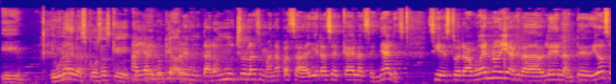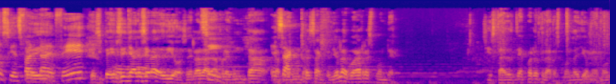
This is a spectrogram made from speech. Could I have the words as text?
Y, una de las cosas que... Hay algo que preguntaron mucho la semana pasada y era acerca de las señales si esto era bueno y agradable delante de Dios o si es falta de fe. Que si pedir señales era de Dios, era la, pregunta, la pregunta exacta. Yo las voy a responder. Si estás de acuerdo que la responda yo, mi amor,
